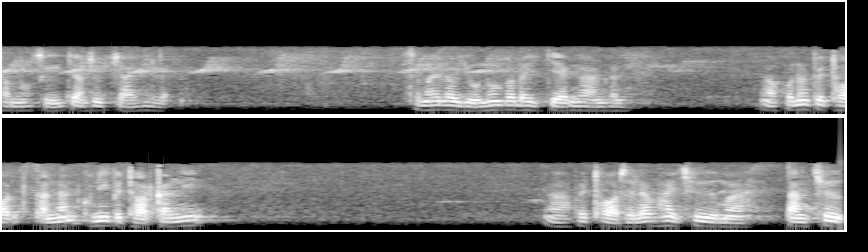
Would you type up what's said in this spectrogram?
ทำหนังสือจารสุดใจนี่แหละสมัยเราอยู่น้องก็ได้แจกงานกันเอาคนนั้นไปถอดกันนั้น คนนี้ไปถอดกันนี้ไปถอดเสร็จแล้วให้ชื่อมา ตั้งชื่อ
